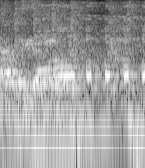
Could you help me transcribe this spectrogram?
Navidad.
